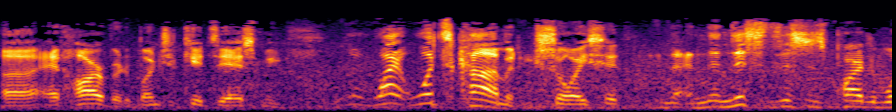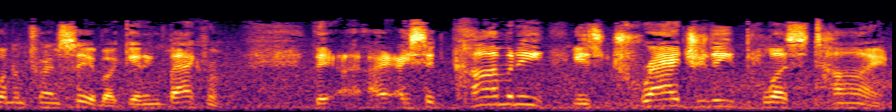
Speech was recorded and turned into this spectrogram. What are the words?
uh, at Harvard. A bunch of kids asked me, what, "What's comedy?" So I said, and then this this is part of what I'm trying to say about getting back from. They, I, I said, comedy is tragedy plus time.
